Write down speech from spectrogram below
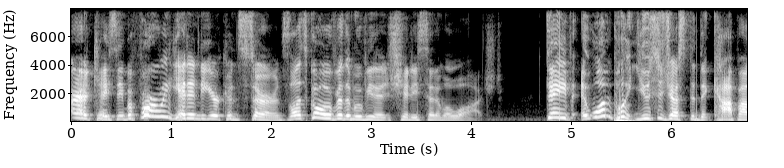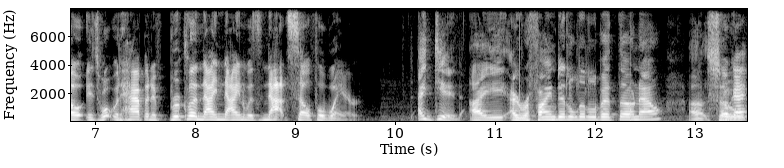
All right, Casey, before we get into your concerns, let's go over the movie that Shitty Cinema watched. Dave, at one point you suggested that Cop Out is what would happen if Brooklyn Nine-Nine was not self-aware. I did. I, I refined it a little bit, though, now. Uh, so, Okay.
